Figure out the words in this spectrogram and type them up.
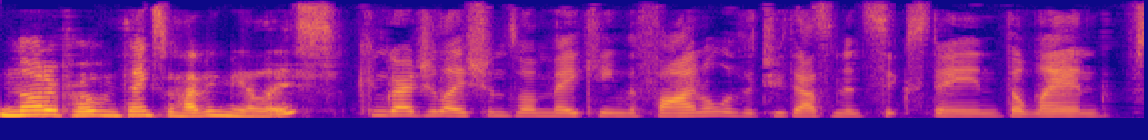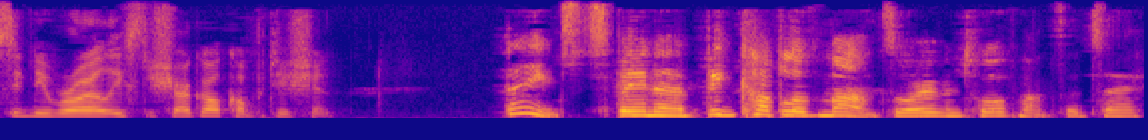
Not a problem. Thanks for having me, Elyse. Congratulations on making the final of the 2016 The Land Sydney Royal Easter Showgirl competition. Thanks. It's been a big couple of months, or even 12 months, I'd say.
